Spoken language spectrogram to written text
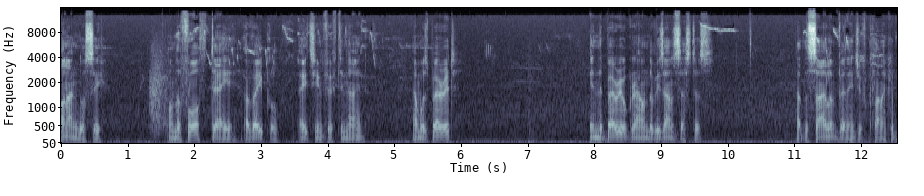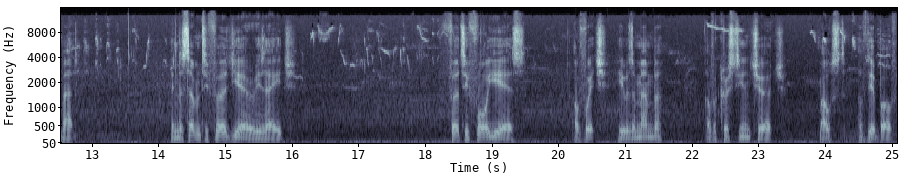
on Anglesey on the fourth day of April 1859 and was buried in the burial ground of his ancestors at the silent village of Llanican In the 73rd year of his age, 34 years of which he was a member of a Christian church, most of the above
